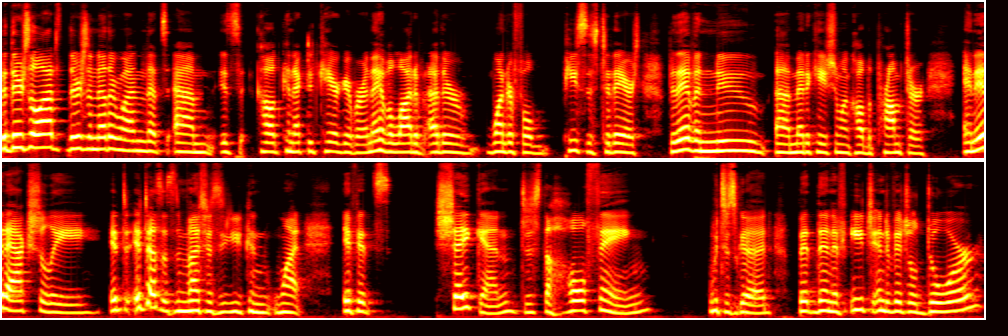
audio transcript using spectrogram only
but there's a lot. There's another one that's um. It's called Connected Caregiver, and they have a lot of other wonderful pieces to theirs. But they have a new uh, medication one called the Prompter, and it actually it it does as much as you can want. If it's shaken, just the whole thing, which is good. But then if each individual door,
